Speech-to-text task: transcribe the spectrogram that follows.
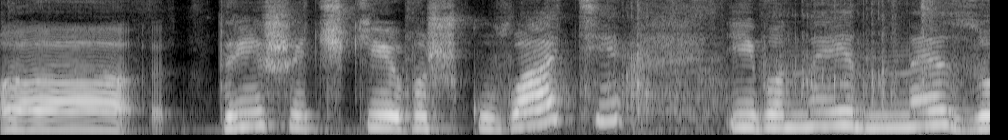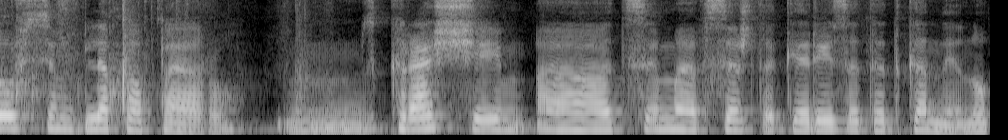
е, трішечки важкуваті, і вони не зовсім для паперу. Краще е, цими все ж таки різати тканину.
